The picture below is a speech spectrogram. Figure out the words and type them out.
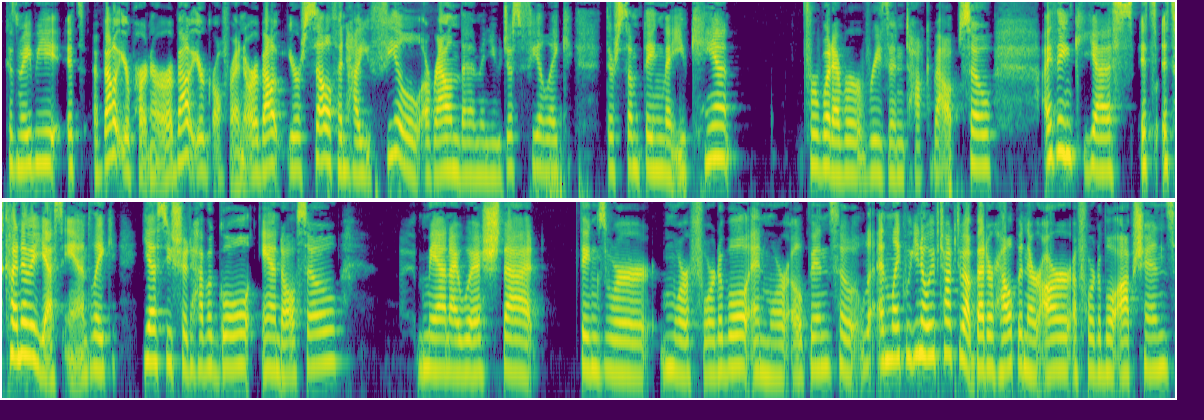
because maybe it's about your partner or about your girlfriend or about yourself and how you feel around them. And you just feel like there's something that you can't, for whatever reason, talk about. So I think, yes, it's, it's kind of a yes and like, yes, you should have a goal. And also, man, I wish that things were more affordable and more open. So, and like, you know, we've talked about BetterHelp and there are affordable options.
